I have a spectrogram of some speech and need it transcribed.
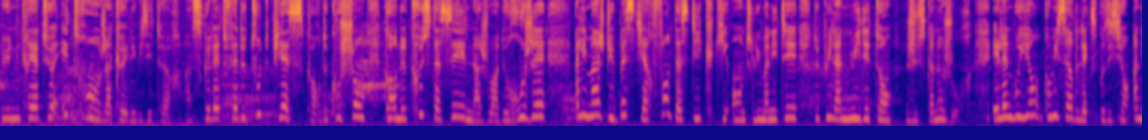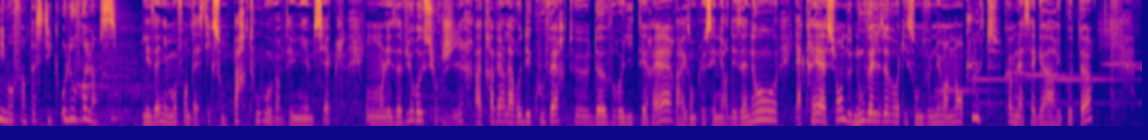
Une créature étrange accueille les visiteurs. Un squelette fait de toutes pièces, corps de cochon, cornes de crustacés, nageoires de rouget, à l'image du bestiaire fantastique qui hante l'humanité depuis la nuit des temps jusqu'à nos jours. Hélène Bouillon, commissaire de l'exposition Animaux fantastiques au Louvre-Lens. Les animaux fantastiques sont partout au XXIe siècle. On les a vus ressurgir à travers la redécouverte d'œuvres littéraires, par exemple Le Seigneur des Anneaux, la création de nouvelles œuvres qui sont devenues maintenant cultes, comme la saga Harry Potter.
